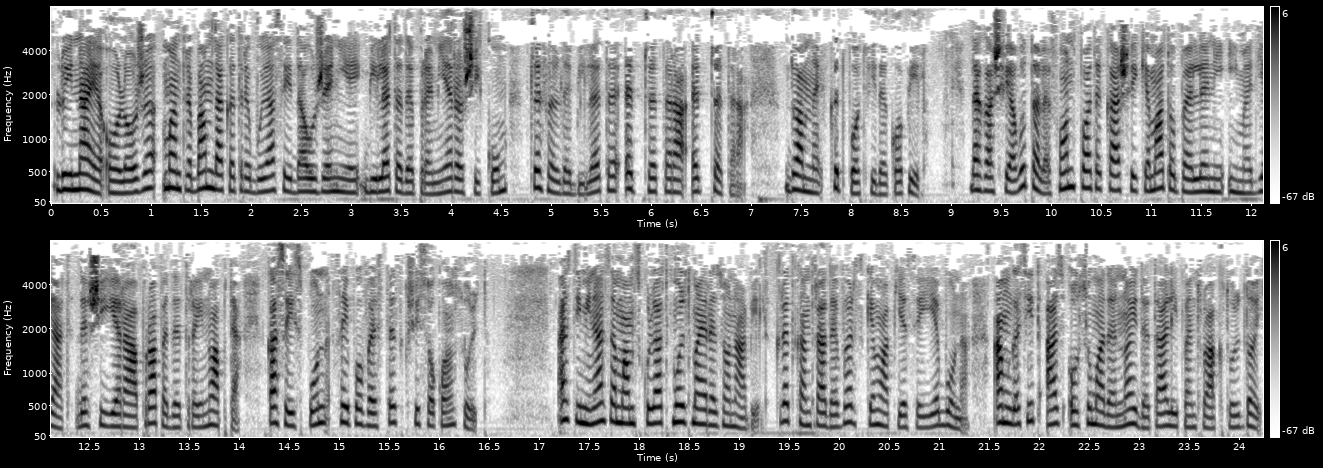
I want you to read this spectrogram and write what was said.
Lui Nae o lojă, mă întrebam dacă trebuia să-i dau geniei bilete de premieră și cum, ce fel de bilete, etc., etc. Doamne, cât pot fi de copil? Dacă aș fi avut telefon, poate că aș fi chemat-o pe Leni imediat, deși era aproape de trei noaptea, ca să-i spun, să-i povestesc și să o consult. Azi dimineață m-am sculat mult mai rezonabil. Cred că, într-adevăr, schema piesei e bună. Am găsit azi o sumă de noi detalii pentru actul 2.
